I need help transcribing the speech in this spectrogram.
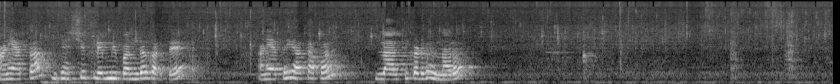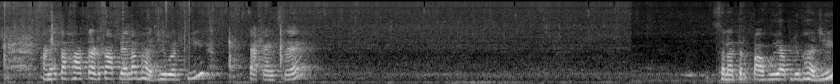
आणि आता गॅसची फ्लेम मी बंद करते. आणि आता ह्यात आपण लाल तिखट घालणार आहोत. आणि आता हा तडका आपल्याला भाजीवरती टाकायचा आहे. चला तर पाहूया आपली भाजी.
